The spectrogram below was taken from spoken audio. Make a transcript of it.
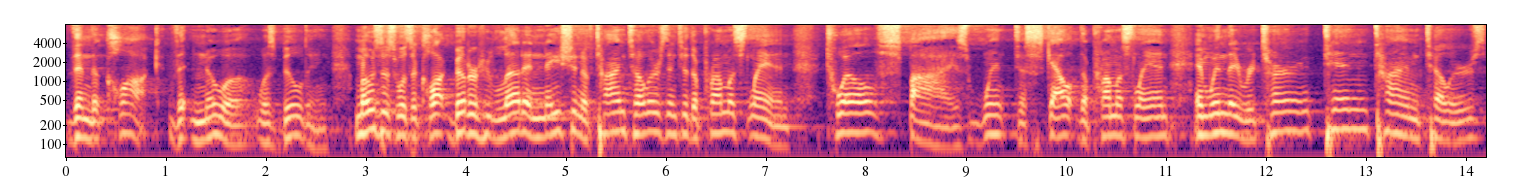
than the clock that Noah was building. Moses was a clock builder who led a nation of time tellers into the promised land. Twelve spies went to scout the promised land, and when they returned, ten time tellers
